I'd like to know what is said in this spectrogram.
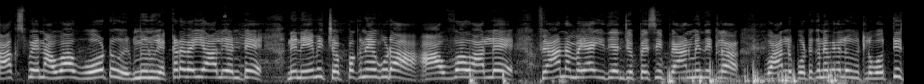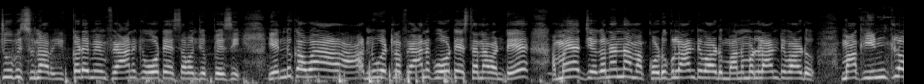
బాక్స్ పైన అవ్వ ఓటు నువ్వు ఎక్కడ వేయాలి అంటే నేనేమి చెప్పకనే కూడా ఆ అవ్వ వాళ్ళే ఫ్యాన్ అమ్మయ్యా ఇది అని చెప్పేసి ఫ్యాన్ మీద ఇట్లా వాళ్ళు పొట్టుకున వేలు ఇట్లా ఒత్తి చూపిస్తున్నారు. ఇక్కడే మేము ఫ్యాన్కి ఓటేస్తామని చెప్పేసి. ఎందుకవ్వా నువ్వు ఇట్లా ఫ్యాన్కి ఓటేస్తున్నావంటే అమ్మయ్య జగనన్న మా కొడుకు లాంటి వాడు మనముడు లాంటి వాడు మాకు ఇంట్లో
